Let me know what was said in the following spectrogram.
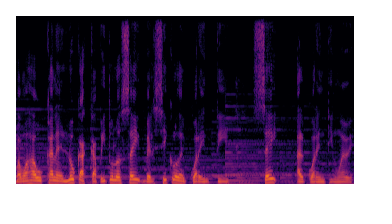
Vamos a buscar en Lucas capítulo 6, versículo del 46 al 49.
